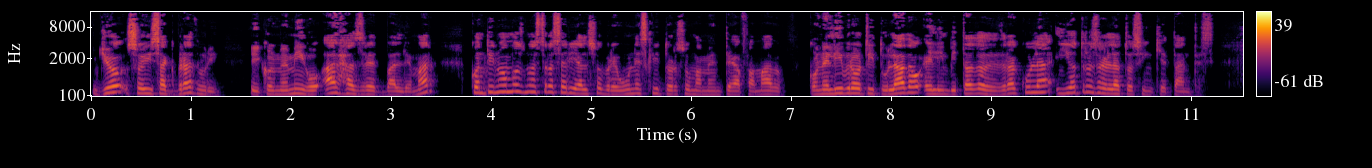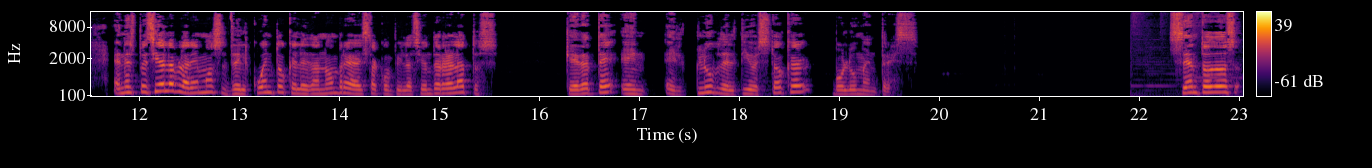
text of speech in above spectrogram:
Yo soy Isaac Bradbury y con mi amigo Al Hazred Valdemar continuamos nuestro serial sobre un escritor sumamente afamado, con el libro titulado El invitado de Drácula y otros relatos inquietantes. En especial hablaremos del cuento que le da nombre a esta compilación de relatos, Quédate en El Club del Tío Stoker, volumen 3. Sean todos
